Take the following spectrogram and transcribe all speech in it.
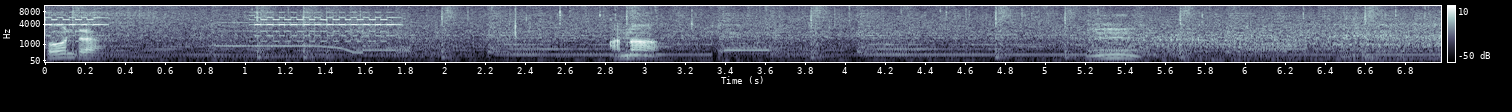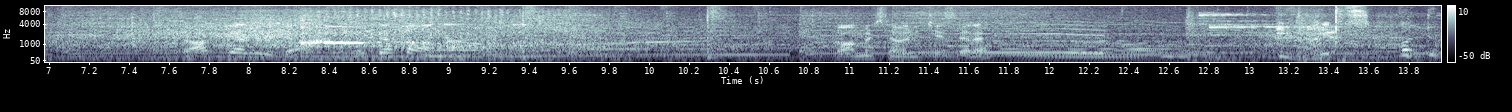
ఫోన్ రా. అన్నా. డ్రాప్ వచ్చేస్తాం అన్నా? కామెంట్స్ ఏమైనా చేశారా? వద్దు.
